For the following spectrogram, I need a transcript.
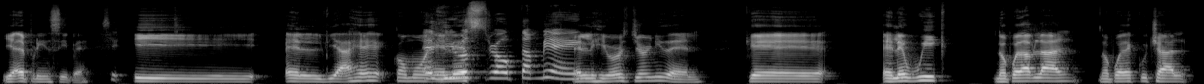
Y es el príncipe. sí. Y el viaje como El él Hero es Stroke también. el hero's journey de él, que él es weak, no puede hablar, no puede escuchar,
